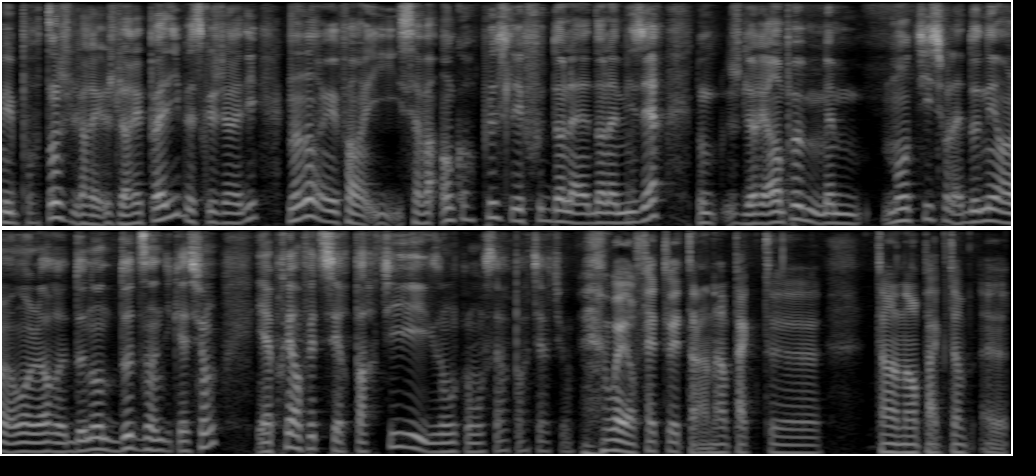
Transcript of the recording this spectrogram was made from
mais pourtant je leur ai, je leur ai pas dit parce que je leur ai dit non non enfin ça va encore plus les foutre dans la, dans la misère. Donc je leur ai un peu même menti sur la donnée en, leur donnant d'autres indications. Et après en fait c'est reparti et ils ont commencé à repartir tu vois. Ouais en fait tu as un impact euh, un impact euh,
